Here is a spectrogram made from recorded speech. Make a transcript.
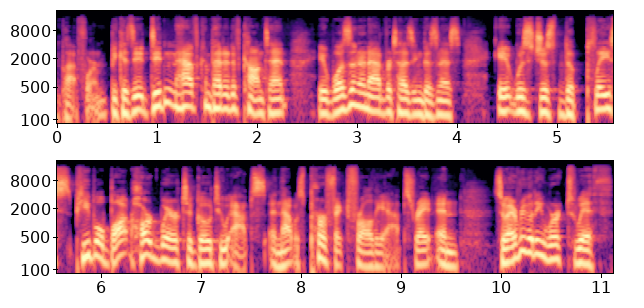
platform because it didn't have competitive content. It wasn't an advertising business. It was just the place people bought hardware to go to apps, and that was perfect for all the apps, right? And so everybody worked with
